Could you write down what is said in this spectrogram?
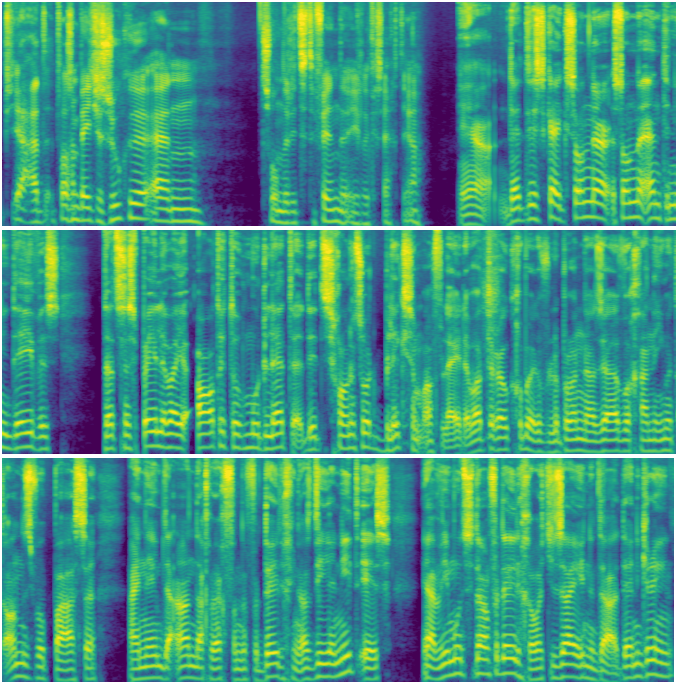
ja, het, het was een beetje zoeken en zonder iets te vinden, eerlijk gezegd, ja. Ja, dat is, kijk, zonder, zonder Anthony Davis, dat is een speler waar je altijd op moet letten. Dit is gewoon een soort bliksemafleider. Wat er ook gebeurt. Of LeBron nou zelf wil gaan iemand anders wil pasen. Hij neemt de aandacht weg van de verdediging. Als die er niet is, ja, wie moet ze dan verdedigen? Wat je zei inderdaad. Danny Green,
